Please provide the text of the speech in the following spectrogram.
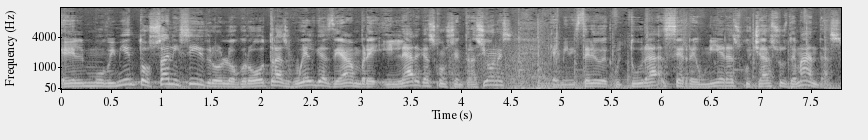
El movimiento San Isidro logró otras huelgas de hambre y largas concentraciones que el Ministerio de Cultura se reuniera a escuchar sus demandas.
